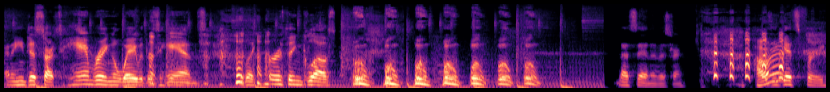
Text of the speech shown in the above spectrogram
and he just starts hammering away with his hands with like earthen gloves. Boom, boom, boom, boom, boom, boom, boom. That's the end of his turn. All He gets free.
